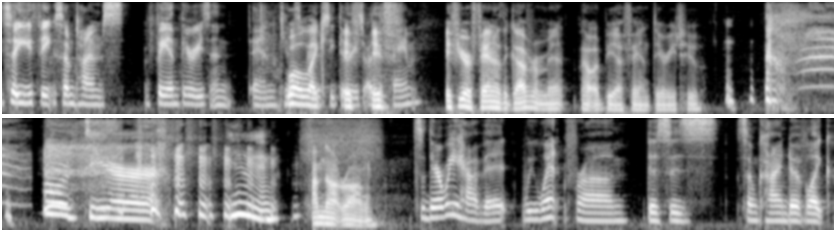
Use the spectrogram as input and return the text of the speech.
So you think sometimes fan theories and, and conspiracy Well, like theories if are the same? if you're a fan of the government, that would be a fan theory too. Oh dear. Hmm. I'm not wrong. So there we have it. We went from this is some kind of like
